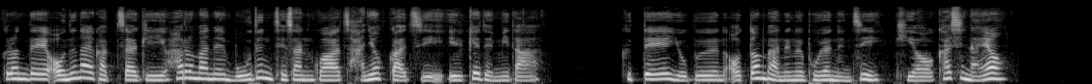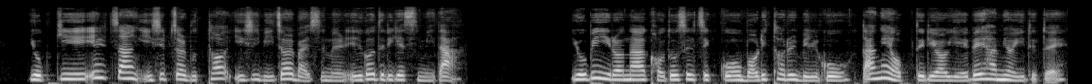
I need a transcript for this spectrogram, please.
그런데 어느 날 갑자기 하루 만에 모든 재산과 자녀까지 잃게 됩니다. 그때 욥은 어떤 반응을 보였는지 기억하시나요? 욥기 1장 20절부터 22절 말씀을 읽어드리겠습니다. 욥이 일어나 겉옷을 찢고 머리털을 밀고 땅에 엎드려 예배하며 이르되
